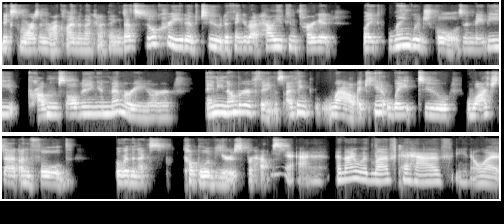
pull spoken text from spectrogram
make s'mores and rock climb and that kind of thing. That's so creative too to think about how you can target like language goals and maybe problem solving and memory or any number of things. I think wow i can't wait to watch that unfold over the next couple of years perhaps. Yeah and i would love to have you know a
